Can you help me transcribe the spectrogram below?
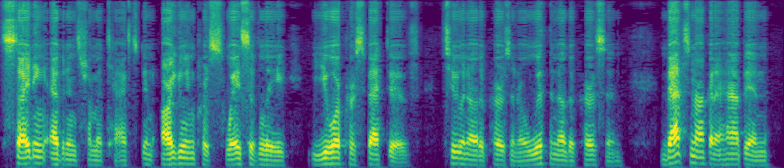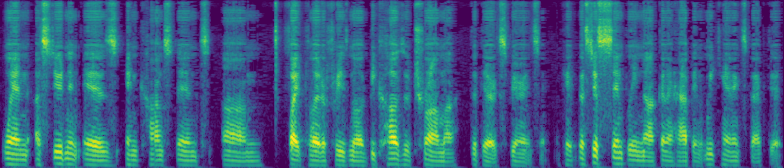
citing evidence from a text, and arguing persuasively your perspective to another person or with another person. That's not going to happen when a student is in constant um, fight, flight, or freeze mode because of trauma that they're experiencing. Okay, that's just simply not going to happen. We can't expect it.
